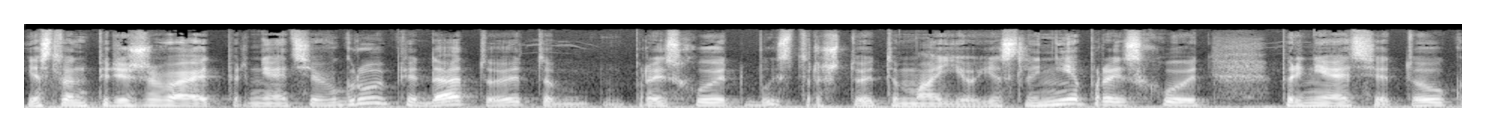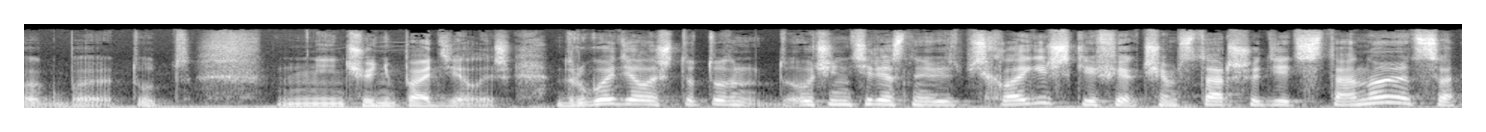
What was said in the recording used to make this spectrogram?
Если он переживает принятие в группе, да, то это происходит быстро, что это мое. Если не происходит принятие, то как бы тут ничего не поделаешь. Другое дело, что тут очень интересный психологический эффект. Чем старше дети становятся,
